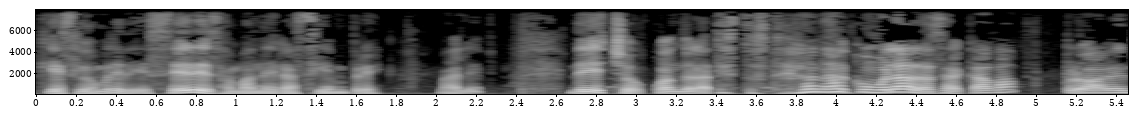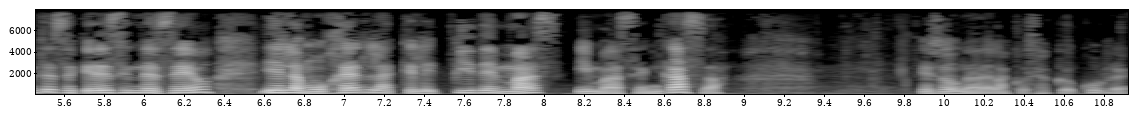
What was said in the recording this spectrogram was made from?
que ese hombre desee de esa manera siempre, ¿vale? De hecho, cuando la testosterona acumulada se acaba, probablemente se quede sin deseo y es la mujer la que le pide más y más en casa. Eso es una de las cosas que ocurre.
